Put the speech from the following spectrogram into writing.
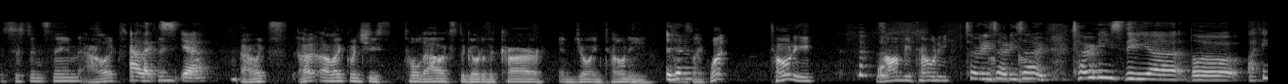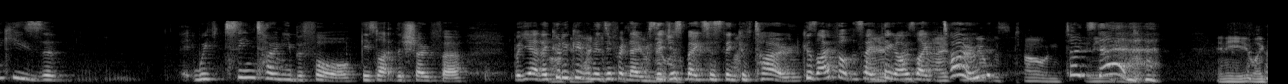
assistant's name? Alex. Alex, something? yeah. Alex. I, I like when she told Alex to go to the car and join Tony. I was like, what? Tony? Zombie Tony? Tony, Tony, Tony. Tony's the uh, the. I think he's a. We've seen Tony before. He's like the chauffeur. But yeah, they could have given I a different name because it just makes us think of Tone. Because I thought the same thing. I was like, I Tone? It was Tone. Tone's And he- dead. And he like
